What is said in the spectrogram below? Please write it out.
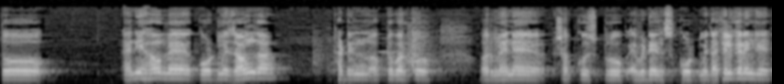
तो एनी हाउ मैं कोर्ट में जाऊँगा थर्टीन अक्टूबर को, और मैंने सब कुछ प्रूफ एविडेंस कोर्ट में दाखिल करेंगे।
